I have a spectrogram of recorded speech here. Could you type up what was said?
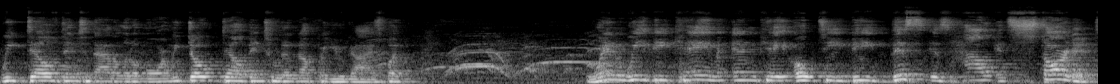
we delved into that a little more, and we don't delve into it enough for you guys, but when we became NKOTB, this is how it started.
